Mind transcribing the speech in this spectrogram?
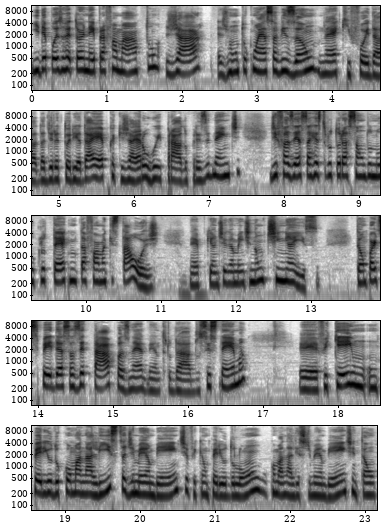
E depois eu retornei para Famato já junto com essa visão, né, que foi da, da, diretoria da época, que já era o Rui Prado presidente, de fazer essa reestruturação do núcleo técnico da forma que está hoje, né, porque antigamente não tinha isso. Então participei dessas etapas, né, dentro da, do sistema. É, fiquei um, um, período como analista de meio ambiente, fiquei um período longo como analista de meio ambiente, então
